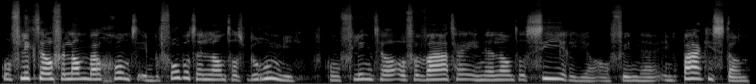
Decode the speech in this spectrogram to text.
Conflicten over landbouwgrond in bijvoorbeeld een land als Burundi. Of conflicten over water in een land als Syrië of in, uh, in Pakistan.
